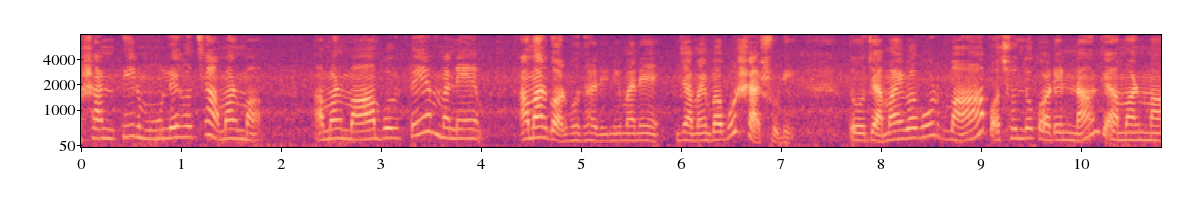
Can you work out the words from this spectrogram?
অশান্তির মূলে হচ্ছে আমার মা। আমার মা বলতে মানে আমার গর্ভধারিণী মানে জামাইবাবুর শাশুড়ি। তো জামাইবাবুর মা পছন্দ করেন না যে আমার মা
